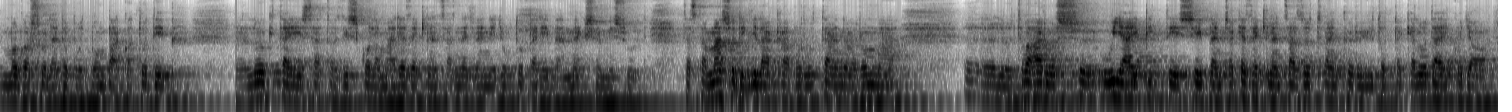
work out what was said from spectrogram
magasról ledobott bombákat odébb lökte, és hát az iskola már 1944. októberében megsemmisült. Aztán a második világháború után a romá előtt város újjáépítésében csak 1950 körül jutottak el odáig, hogy a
